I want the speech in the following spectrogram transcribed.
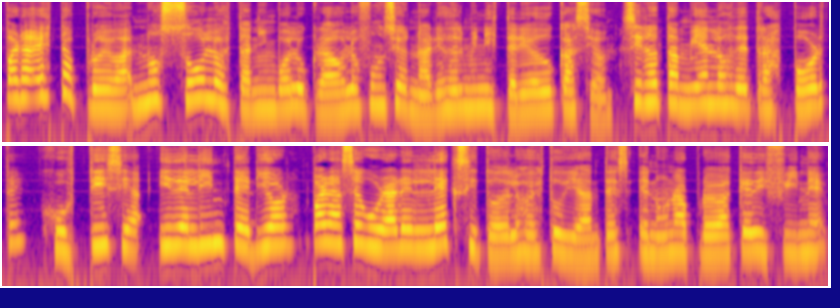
Para esta prueba no solo están involucrados los funcionarios del Ministerio de Educación, sino también los de Transporte, Justicia y del Interior para asegurar el éxito de los estudiantes en una prueba que define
